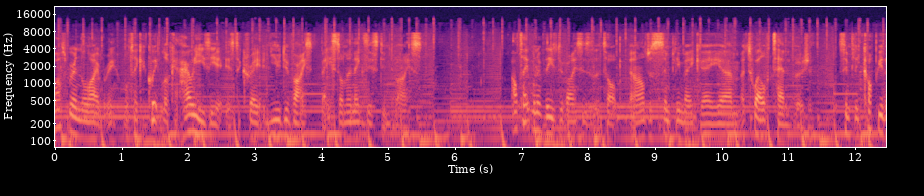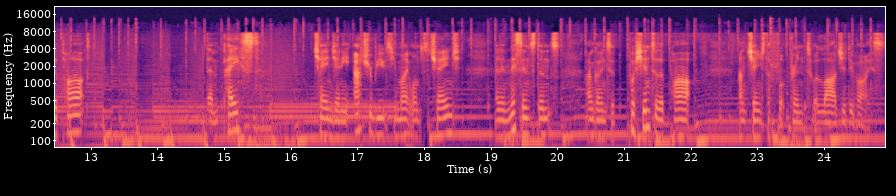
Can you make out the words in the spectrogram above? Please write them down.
Whilst we're in the library, we'll take a quick look at how easy it is to create a new device based on an existing device. I'll take one of these devices at the top and I'll just simply make a, um, a 1210 version. Simply copy the part, then paste, change any attributes you might want to change, and in this instance I'm going to push into the part and change the footprint to a larger device.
